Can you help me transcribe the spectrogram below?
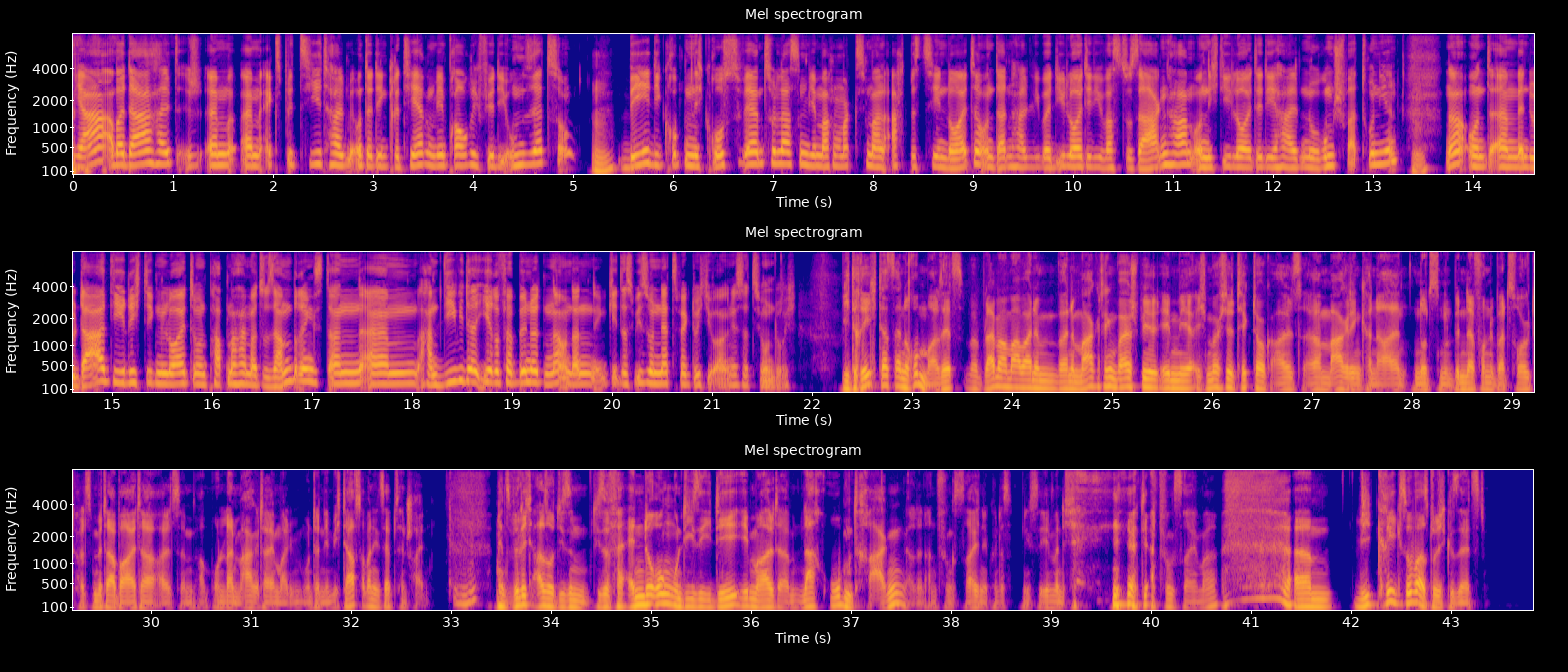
Ja, aber da halt ähm, ähm, explizit halt unter den Kriterien, wen brauche ich für die Umsetzung? Mhm. B, die Gruppen nicht groß werden zu lassen. Wir machen maximal acht bis zehn Leute und dann halt lieber die Leute, die was zu sagen haben und nicht die Leute, die halt nur rumschwadronieren. Mhm. Ne? Und ähm, wenn du da die richtigen Leute und Pappenheimer zusammenbringst, dann ähm, haben die wieder ihre Verbündeten ne? und dann geht das wie so ein Netzwerk durch die Organisation durch. Wie drehe ich das denn rum? Also jetzt bleiben wir mal bei einem, bei einem Marketingbeispiel. Eben mir, ich möchte TikTok als äh, Marketingkanal nutzen und bin davon überzeugt als Mitarbeiter, Marketer, als ähm, Online-Marketer in meinem Unternehmen. Ich darf es aber nicht selbst entscheiden. Mhm. Jetzt will ich also diesen, diese Veränderung und diese Idee eben halt ähm, nach oben tragen. Also in Anführungszeichen, ihr könnt das nicht sehen, wenn ich hier die Anführungszeichen mache. Ähm, wie kriege ich sowas durchgesetzt?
